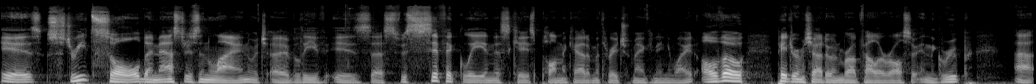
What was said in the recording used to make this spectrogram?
is Street Soul by Masters in Line, which I believe is uh, specifically in this case Paul McAdam with Rachel McEnaney White. Although Pedro Machado and Rob Fowler are also in the group. Uh,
